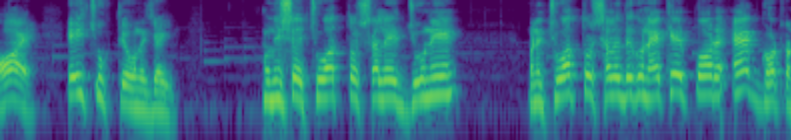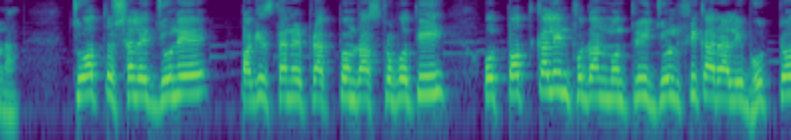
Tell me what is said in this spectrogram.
হয়। এই চুক্তি অনুযায়ী উনিশশো সালের জুনে মানে চুয়াত্তর সালে দেখুন, একের পর এক ঘটনা। চুয়াত্তর সালের জুনে পাকিস্তানের প্রাক্তন রাষ্ট্রপতি ও তৎকালীন প্রধানমন্ত্রী জুলফিকার আলী ভুট্টো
